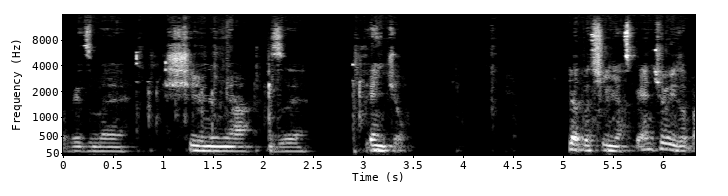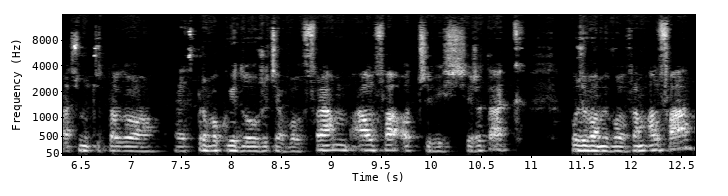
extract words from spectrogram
powiedzmy, silnia z pięciu? Jest silnia z pięciu i zobaczmy, czy to go e, sprowokuje do użycia Wolfram Alpha. Oczywiście, że tak. Używamy Wolfram Alpha.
